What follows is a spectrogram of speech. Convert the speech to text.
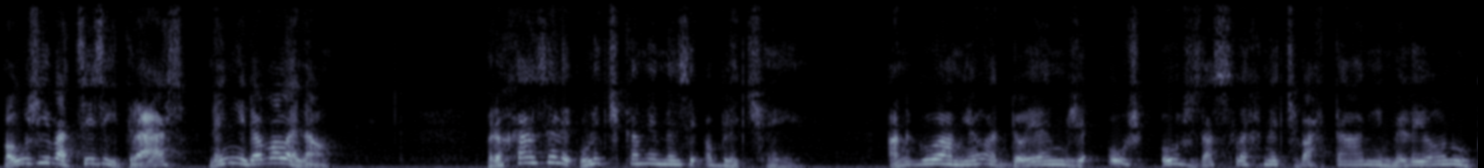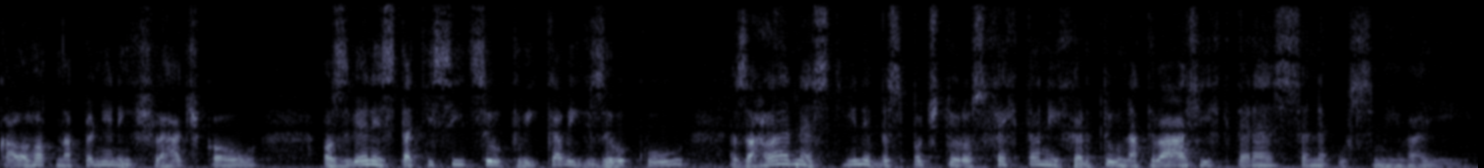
Používat cizí tvář není dovoleno. Procházeli uličkami mezi obličeji. Angua měla dojem, že už už zaslechne čvachtání milionů kalhot naplněných šlehačkou, ozvěny statisíců kvíkavých zvuků a zahlédne stíny bezpočtu rozchechtaných rtů na tvářích, které se neusmívají.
